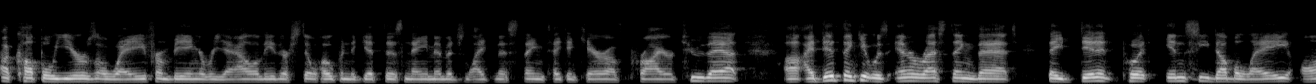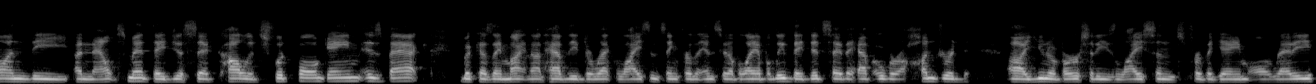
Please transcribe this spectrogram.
a couple years away from being a reality. They're still hoping to get this name, image, likeness thing taken care of prior to that. Uh, I did think it was interesting that they didn't put NCAA on the announcement. They just said college football game is back because they might not have the direct licensing for the NCAA. I believe they did say they have over a hundred uh, universities licensed for the game already,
